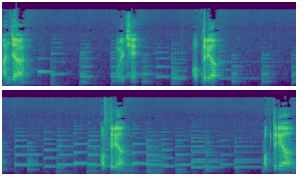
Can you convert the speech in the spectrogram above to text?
앉아. 옳지. 엎드려. 엎드려. 엎드려.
